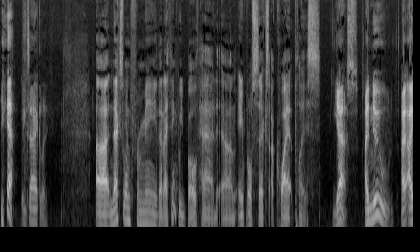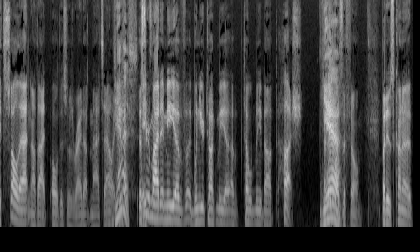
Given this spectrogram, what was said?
Yeah, exactly. Uh, next one for me that I think we both had um, April 6th, A Quiet Place. Yes, I knew. I, I saw that and I thought, oh, this was right up Matt's alley. Yes, this, this reminded me of uh, when you were talking to me, uh, told me about Hush. Yeah. was the film, but it was kind of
